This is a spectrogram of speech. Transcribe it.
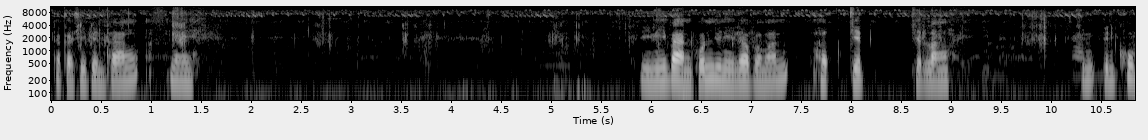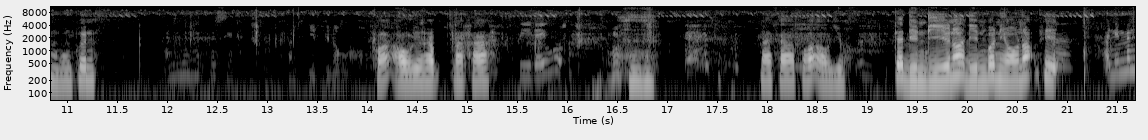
แล้วก็สิเป็นทางใน มีมีบ้านคนอยู่นี่แล้วประมาณหกเจ็ดเจ็ดหลัง เป็นเป็นคุ้มของเพิ่นอันนี้เฮ็ดบ่เสร็จมันขีดที่ลงหนองพอเอาอยู่ครับราคาปีได้บ่ราคาพอเอาอยู่ แต่ดินดีอยู่เนาะดินบ่เหนียวเนาะพี่ อันนี้มัน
